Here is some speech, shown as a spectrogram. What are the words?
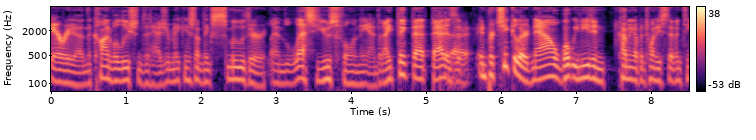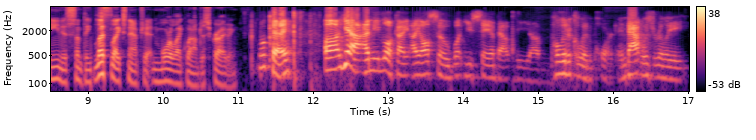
area and the convolutions it has. You're making something smoother and less useful in the end. And I think that that is, a, in particular, now what we need in coming up in 2017 is something less like Snapchat and more like what I'm describing. Okay. Uh, yeah, I mean, look, I, I also what you say about the um, political import, and that was really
